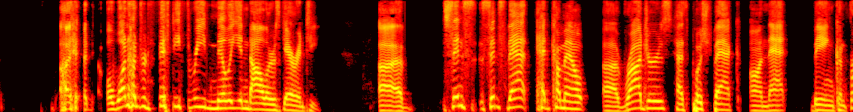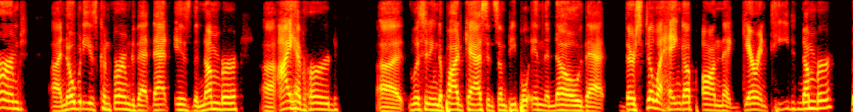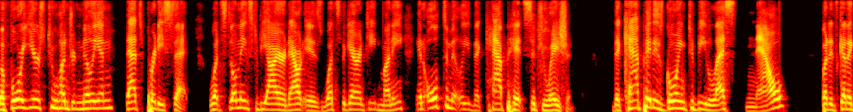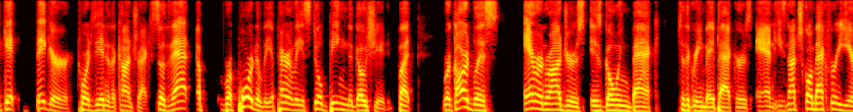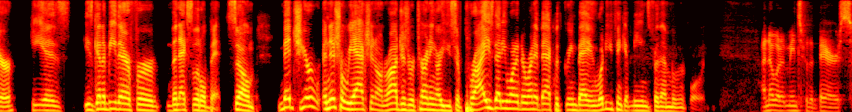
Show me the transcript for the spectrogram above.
a, a one hundred fifty-three million dollars guarantee. Uh, since since that had come out, uh, Rodgers has pushed back on that being confirmed. Uh, nobody has confirmed that that is the number. Uh, I have heard, uh, listening to podcasts and some people in the know, that there's still a hangup on the guaranteed number. The four years, 200 million, that's pretty set. What still needs to be ironed out is what's the guaranteed money and ultimately the cap hit situation. The cap hit is going to be less now, but it's going to get bigger towards the end of the contract. So that uh, reportedly, apparently, is still being negotiated. But regardless, Aaron Rodgers is going back to the Green Bay Packers, and he's not just going back for a year. He is he's going to be there for the next little bit. So, Mitch, your initial reaction on Rodgers returning, are you surprised that he wanted to run it back with Green Bay, and what do you think it means for them moving forward? I know what it means for the Bears.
